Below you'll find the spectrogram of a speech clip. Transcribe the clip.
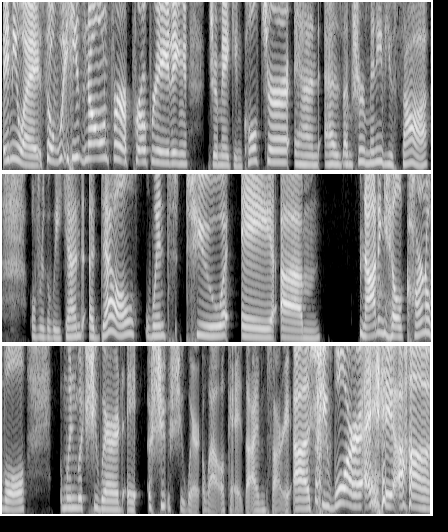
Anyway, so w- he's known for appropriating Jamaican culture. And as I'm sure many of you saw over the weekend, Adele went to a um Notting Hill Carnival in which she wore a she, she wear wow okay I'm sorry. Uh she wore a uh,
